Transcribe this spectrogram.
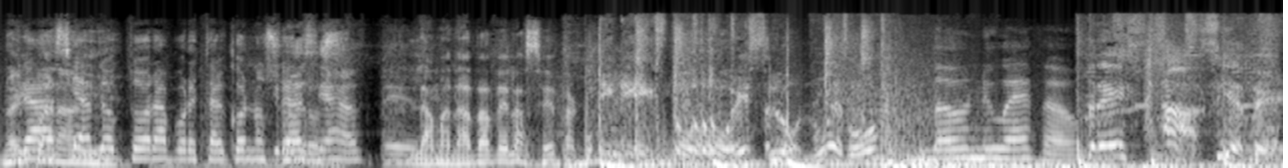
No hay para Gracias, nadie. doctora, por estar con nosotros. Gracias a ustedes. La manada de la Z. Esto es lo nuevo Lo nuevo. 3 a 7.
